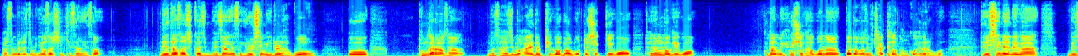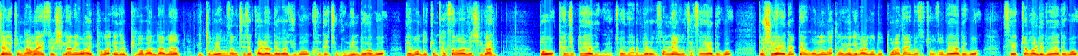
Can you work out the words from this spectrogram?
말씀드렸지만 6시 기상해서 4, 5시까지 매장에서 열심히 일을 하고 또 번갈아 가서 뭐 하지만 아이들 픽업하고 또 씻기고 저녁 먹이고 그 다음에 휴식하거나 뻗어가지고 잘 때도 많고 애들하고 대신에 내가 매장에 좀 남아있을 시간에 와이프가 애들 픽업한다면 유튜브 영상 제작 관련돼가지고 컨텐츠 고민도 하고 대본도 좀 작성하는 시간 또 편집도 해야 되고요. 저희 나름대로 썸네일도 작성해야 되고 또 시간이 될 때 원룸 같은 거 여기 말고도 돌아다니면서 청소도 해야 되고 세입자 관리도 해야 되고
